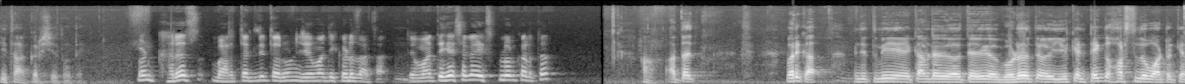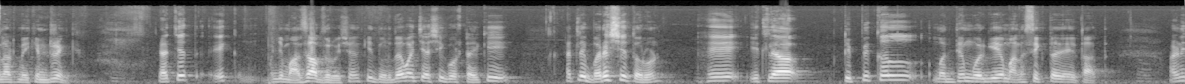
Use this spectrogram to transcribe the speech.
तिथं आकर्षित होते. पण खरंच भारतातले तरुण जेव्हा तिकडे जातात तेव्हा ते हे सगळं एक्सप्लोर करतात? हां आता बरं का म्हणजे तुम्ही काय म्हणता ते घोडं you can take the horse to the water cannot make him drink याच्यात एक म्हणजे माझं ऑब्झर्वेशन की दुर्दैवाची अशी गोष्ट आहे की यातले बरेचसे तरुण हे इथल्या टिपिकल मध्यमवर्गीय मानसिकता येतात. आणि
